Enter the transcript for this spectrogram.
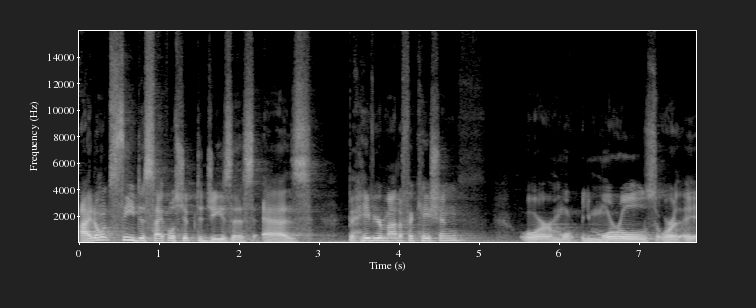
I don't see discipleship to Jesus as behavior modification or morals, or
